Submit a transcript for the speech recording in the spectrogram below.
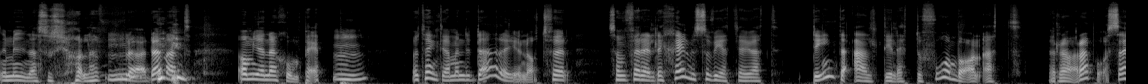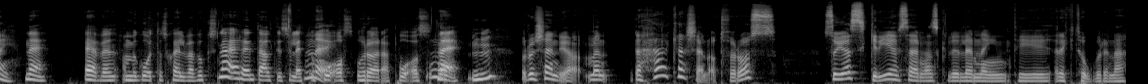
i mina sociala flöden att, om generation pepp. Mm. Och då tänkte jag, men det där är ju något, för som förälder själv så vet jag ju att det är inte alltid lätt att få barn att röra på sig. Nej, även om vi går till oss själva vuxna är det inte alltid så lätt Nej. att få oss att röra på oss. Nej. Nej. Mm. Och då kände jag, men det här kanske är något för oss. Så jag skrev så här, man skulle lämna in till rektorerna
